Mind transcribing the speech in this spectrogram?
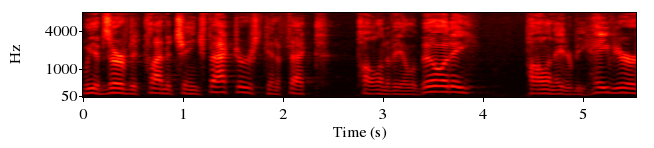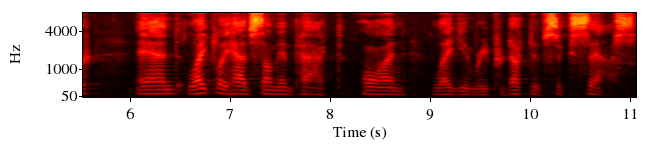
We observed that climate change factors can affect pollen availability, pollinator behavior, and likely have some impact on legume reproductive success.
